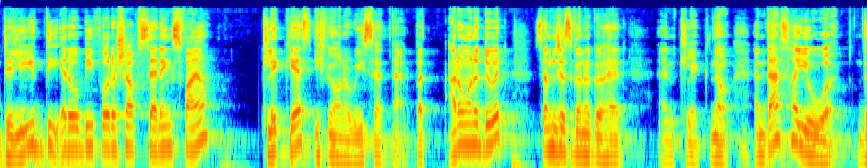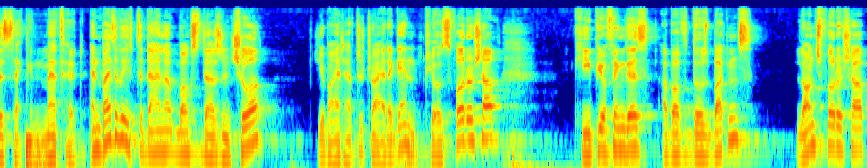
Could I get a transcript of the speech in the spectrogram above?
delete the Adobe Photoshop settings file. Click yes if you want to reset that, but I don't want to do it. So I'm just going to go ahead and click no. And that's how you work the second method. And by the way, if the dialog box doesn't show up, you might have to try it again. Close Photoshop, keep your fingers above those buttons, launch Photoshop.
